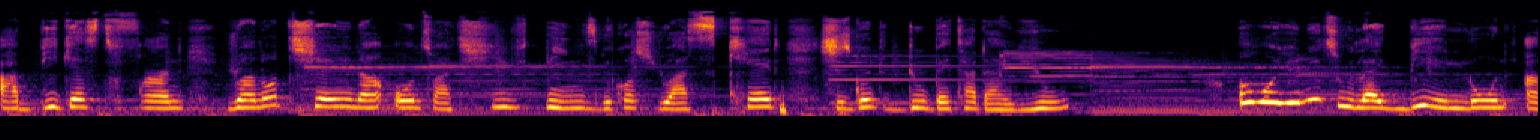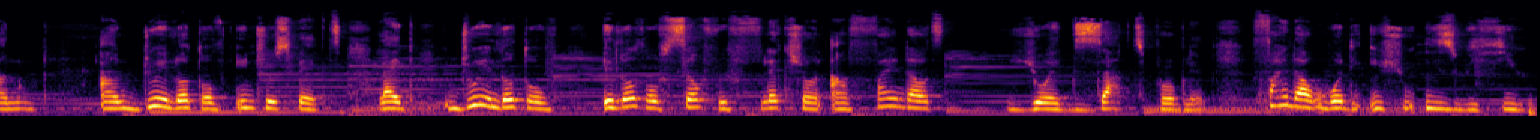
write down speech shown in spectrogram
her biggest fan. You are not cheering her on to achieve things because you are scared she's going to do better than you. Oh well you need to like be alone and and do a lot of introspect. Like do a lot of a lot of self-reflection and find out your exact problem. Find out what the issue is with you.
